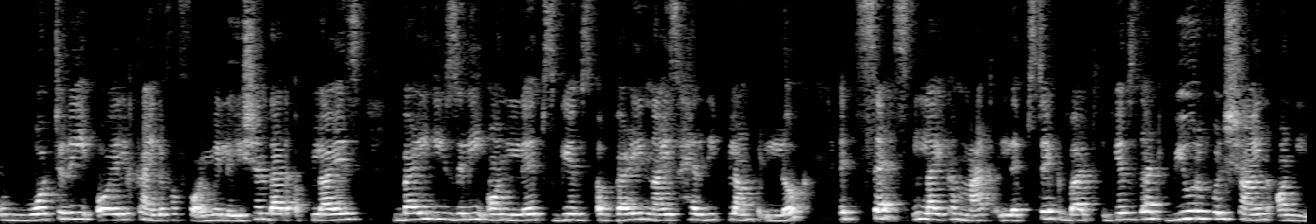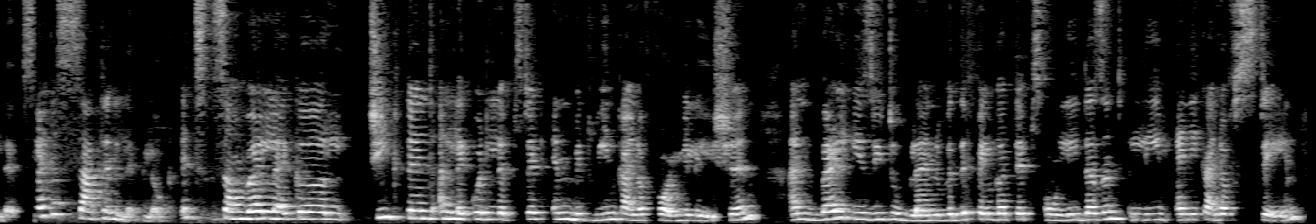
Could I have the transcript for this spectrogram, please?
watery oil kind of a formulation that applies very easily on lips, gives a very nice healthy plump look. It sets like a matte lipstick but gives that beautiful shine on lips. Like a satin lip look. It's somewhere like a cheek tint and liquid lipstick in between kind of formulation and very easy to blend with the fingertips only. Doesn't leave any kind of stain.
